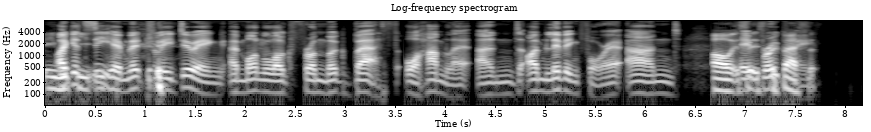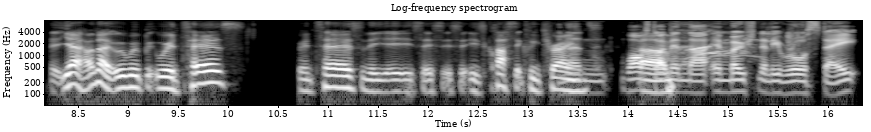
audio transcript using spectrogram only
He I can he- see him literally doing a monologue from Macbeth or Hamlet, and I'm living for it. And Oh, it's, it it's broke the best. me. Yeah, I know. we- We're, we're in tears. We're in tears, and he, it's, it's, it's, he's classically trained. And then, whilst I'm Um, in that emotionally raw state,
